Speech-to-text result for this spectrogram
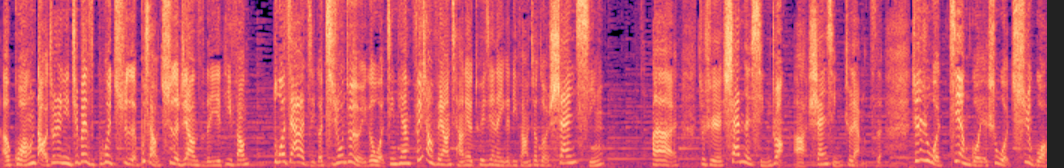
呃广岛，就是你这辈子不会去的、不想去的这样子的一些地方，多加了几个，其中就有一个我今天非常非常强烈推荐的一个地方，叫做山形。呃，就是山的形状啊，山形这两个字，真是我见过，也是我去过。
